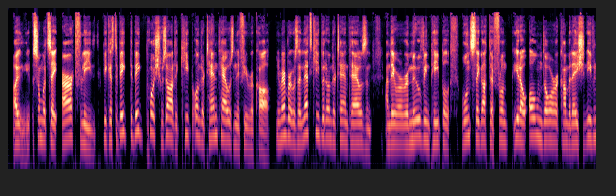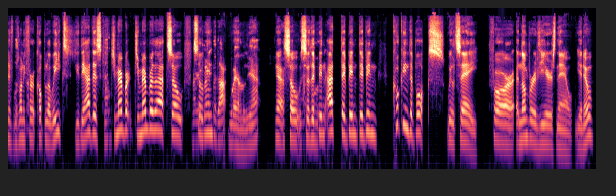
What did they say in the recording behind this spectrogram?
I some would say artfully because the big the big push was on to keep under ten thousand if you recall. You remember it was like let's keep it under ten thousand, and they were removing people once they got the front you know own door accommodation, even if it was only for a couple of weeks. They had this. Do you remember? Do you remember that? So I so remember that well. Yeah. Yeah. So so they've been at they've been they've been cooking the books. We'll say for a number of years now. You know.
